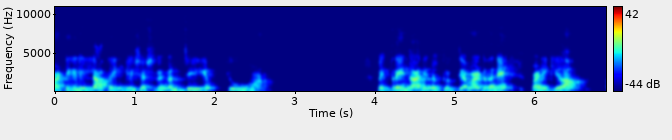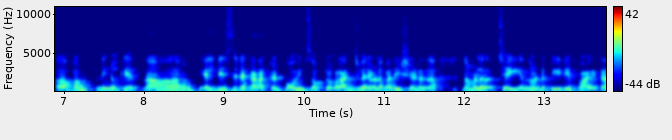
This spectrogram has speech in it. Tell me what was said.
പട്ടികയിൽ ഇല്ലാത്ത ഇംഗ്ലീഷ് അക്ഷരങ്ങൾ ജെയും ക്യൂവുമാണ് അപ്പൊ ഇത്രയും കാര്യങ്ങൾ കൃത്യമായിട്ട് തന്നെ പഠിക്കുക. അപ്പം നിങ്ങൾക്ക് എൽ ഡി സിയുടെ കണക്റ്റഡ് പോയിന്റ്സ് ഒക്ടോബർ അഞ്ച് വരെയുള്ള പരീക്ഷയുടേത് നമ്മൾ ചെയ്യുന്നുണ്ട് പി ഡി എഫ് ആയിട്ട്.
